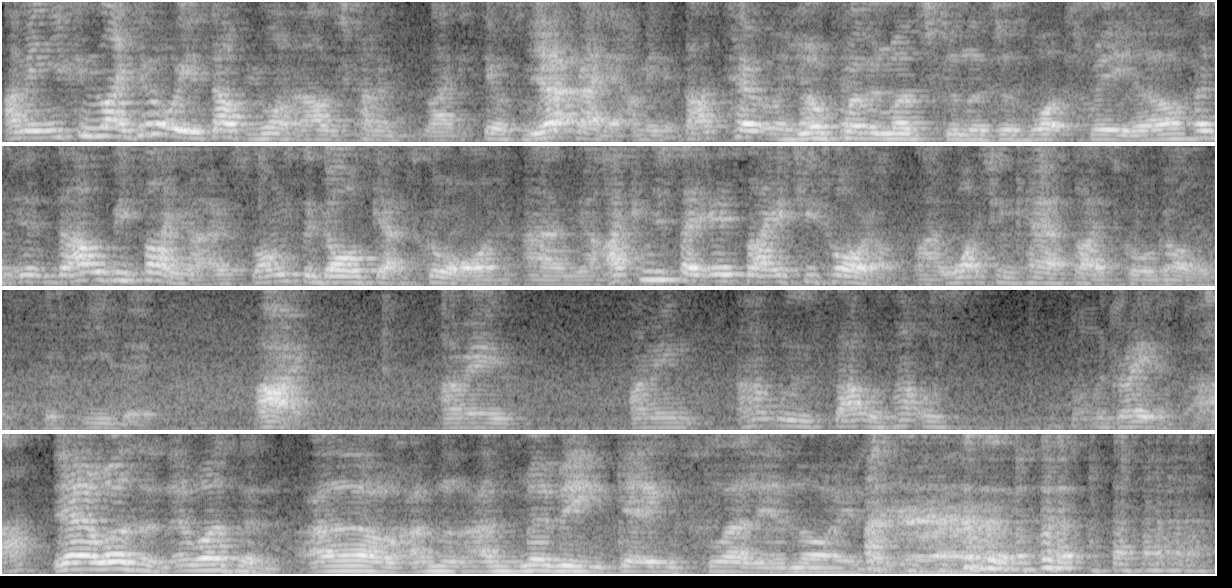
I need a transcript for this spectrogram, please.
I mean, you can like do it all yourself if you want, and I'll just kind of like steal some Yeah. credit. I mean, that's totally. You're that's pretty much gonna just watch me, you know? But uh, that will be fine, you know, as long as the goals get scored, and you know, I can just say it's like a tutorial, like watching KSI score goals, just easy. Alright, I mean, I mean, that was, that was, that was not the greatest pass. Yeah, it wasn't. It wasn't. I don't know. I'm, I'm maybe getting slightly annoyed. I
